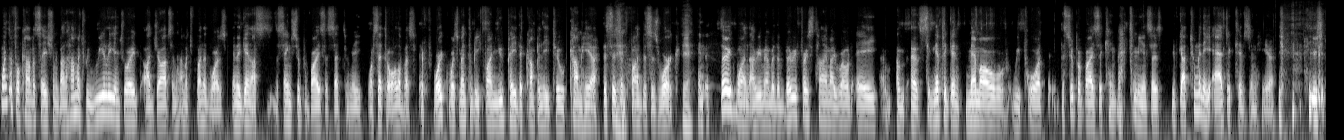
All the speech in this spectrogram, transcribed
wonderful conversation about how much we really enjoyed our jobs and how much fun it was. And again, us, the same supervisor said to me, or said to all of us, if work was meant to be fun, you pay the company to come here. This isn't yeah. fun. This is work. Yeah. And the third one, I remember the very first time I wrote a, a, a significant memo report, the supervisor came back to me and says, You've got too many adjectives in here. you should,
